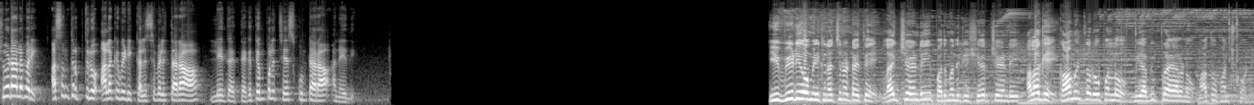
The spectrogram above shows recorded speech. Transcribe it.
చూడాలి మరి. అసంతృప్తులు అలకవిడి కలిసి వెళ్తారా? లేదా తెగతెంపులు చేసుకుంటారా? అనేది. ఈ వీడియో మీకు నచ్చినట్టయితే లైక్ చేయండి పది మందికి షేర్ చేయండి. అలాగే కామెంట్ల రూపంలో మీ అభిప్రాయాలను మాతో పంచుకోండి.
